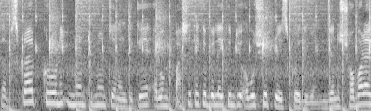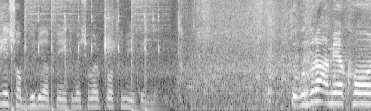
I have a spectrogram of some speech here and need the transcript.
সাবস্ক্রাইব করুন ইমরান টিমের চ্যানেলটিকে এবং পাশে থেকে বেলাইকনটি অবশ্যই প্রেস করে দেবেন, যেন সবার আগে সব ভিডিও আপনি একেবারে সবার প্রথমেই পেয়ে যান। তো বন্ধুরা, আমি এখন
